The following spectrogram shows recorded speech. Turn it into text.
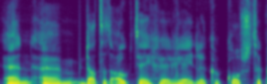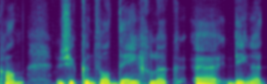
En ehm, dat het ook tegen redelijke kosten kan. Dus je kunt wel degelijk eh, dingen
